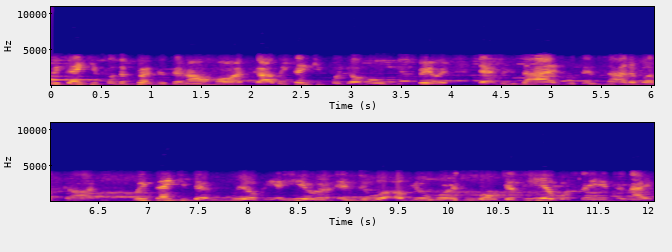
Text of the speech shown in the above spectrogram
We thank you for the presence in our hearts, God. We thank you for your Holy Spirit that resides within inside of us, God. We thank you that we'll be a hearer and doer of your words. We won't just hear what's saying tonight,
